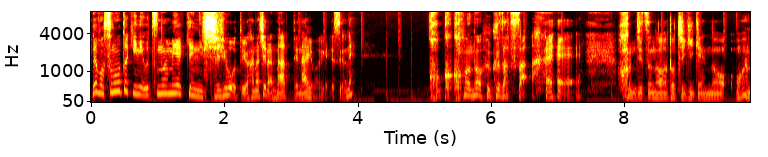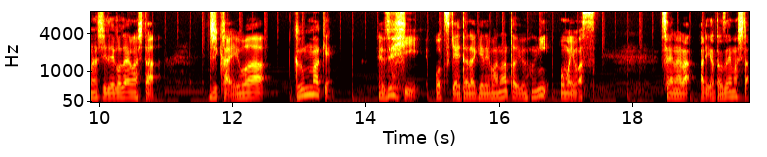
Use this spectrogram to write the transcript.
でもその時に宇都宮県にしようという話にはなってないわけですよね。ここ、この複雑さ。え ー本日の栃木県のお話でございました。次回は群馬県。ぜひお付き合いいただければなというふうに思います。さよなら、ありがとうございました。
